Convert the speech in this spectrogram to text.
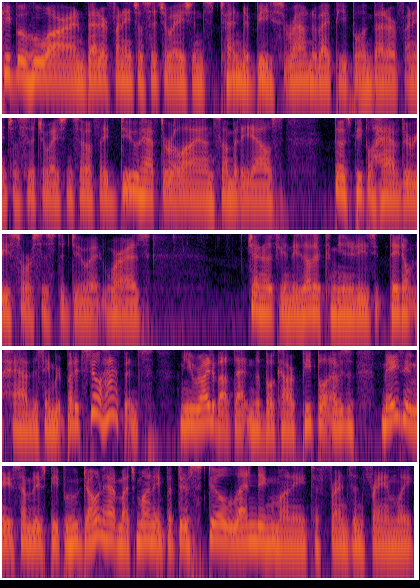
People who are in better financial situations tend to be surrounded by people in better financial situations. So if they do have to rely on somebody else, those people have the resources to do it. Whereas generally if you're in these other communities, they don't have the same, but it still happens. I mean, you write about that in the book, how people, it was amazing to me, some of these people who don't have much money, but they're still lending money to friends and family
